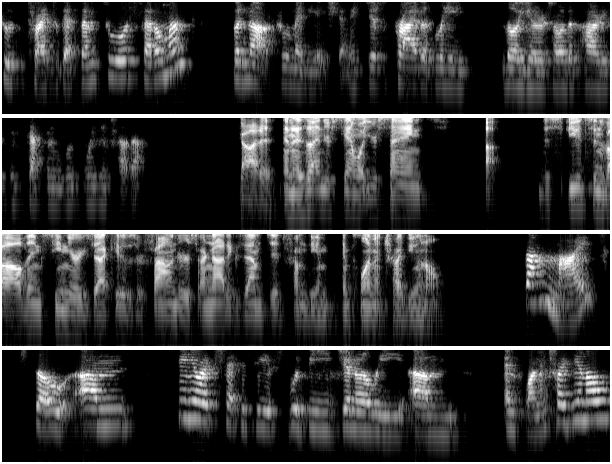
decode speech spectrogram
to try to get them to a settlement, but not through mediation. It's just privately lawyers or the parties discussing with, with each other. Got it. And as I understand what you're saying, uh, disputes involving senior executives or founders are not exempted from the employment tribunal. Some might. So um, senior executives would be generally um, employment tribunal.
